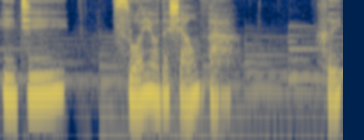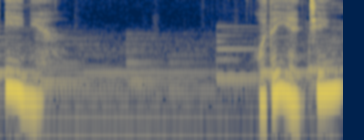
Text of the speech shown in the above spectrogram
以及所有的想法和意念，我的眼睛，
